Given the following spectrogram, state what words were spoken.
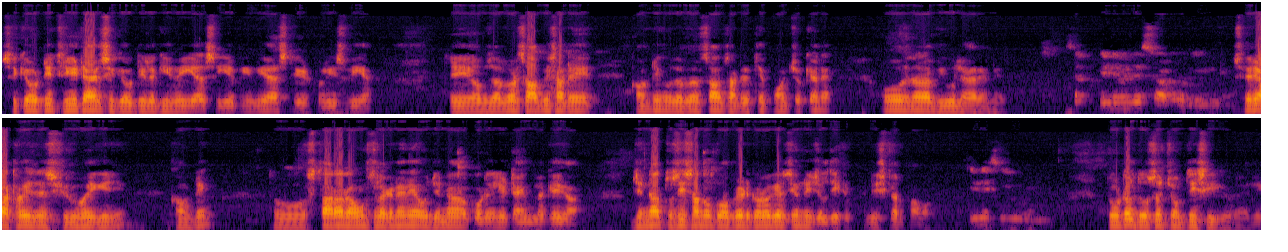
ਸਿਕਿਉਰਿਟੀ 3 ਟਾਇਰ ਸਿਕਿਉਰਿਟੀ ਲੱਗੀ ਹੋਈ ਹੈ ਸੀਏਪੀ ਵੀ ਹੈ ਸਟੇਟ ਪੁਲਿਸ ਵੀ ਹੈ ਤੇ ਆਬਜ਼ਰਵਰ ਸਾਹਿਬ ਵੀ ਸਾਡੇ ਕਾਊਂਟਿੰਗ ਆਬਜ਼ਰਵਰ ਸਾਹਿਬ ਸਾਡੇ ਇੱਥੇ ਪਹੁੰਚ ਚੁੱਕੇ ਨੇ। ਉਹ ਇਹਨਾਂ ਦਾ ਵਿਊ ਲੈ ਰਹੇ ਨੇ। ਸਰ ਕਿੰਨੇ ਵਜੇ ਸਟਾਰਟ ਹੋ ਗਈ ਸਵੇਰੇ 8 ਵਜੇ ਤੋਂ ਸ਼ੁਰੂ ਹੋਏਗੀ ਜੀ ਕਾਊਂਟਿੰਗ ਤੋਂ 17 ਰਾਉਂਡਸ ਲੱਗਣੇ ਨੇ ਉਹ ਜਿੰਨਾ ਅਕੋਰਡਿੰਗਲੀ ਟਾਈਮ ਲੱਗੇਗਾ। ਜਿੰਨਾ ਤੁਸੀਂ ਸਾਨੂੰ ਕੋਆਪਰੇਟ ਕਰੋਗੇ ਅਸੀਂ ਉਨੀ ਜਲਦੀ ਫਿਨਿਸ਼ ਕਰ ਪਾਵਾਂਗੇ। ਕਿੰਨੇ ਸੀ ਟੋਟਲ 234 ਸੀ ਹੋ ਰਿਹਾ ਜੀ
